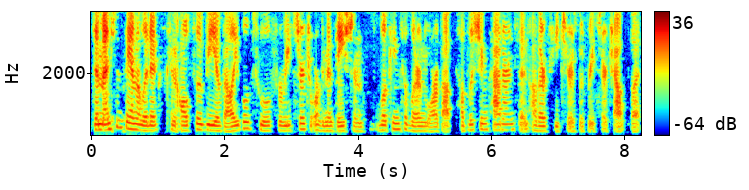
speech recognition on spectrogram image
Dimensions Analytics can also be a valuable tool for research organizations looking to learn more about publishing patterns and other features of research output.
